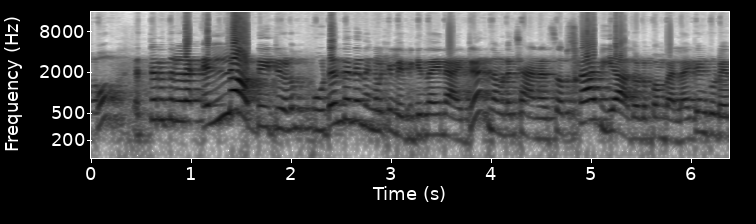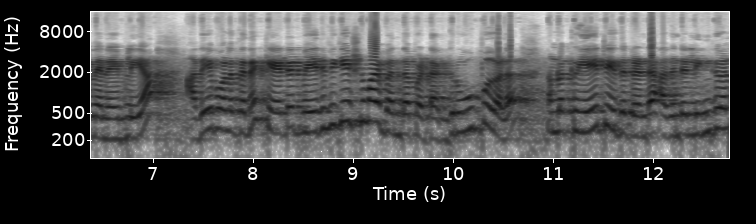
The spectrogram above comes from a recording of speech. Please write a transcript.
അപ്പോൾ ഇത്തരത്തിലുള്ള എല്ലാ അപ്ഡേറ്റുകളും ഉടൻ തന്നെ നിങ്ങൾക്ക് ലഭിക്കുന്നതിനായിട്ട് നമ്മുടെ ചാനൽ സബ്സ്ക്രൈബ് ചെയ്യുക. അതോടൊപ്പം ബെല്ലൈക്കൻ കൂടെ ഒന്ന് എനേബിൾ ചെയ്യുക. അതേപോലെ തന്നെ കേട്ടറ്റ് വെരിഫിക്കേഷനുമായി ബന്ധപ്പെട്ട ഗ്രൂപ്പുകൾ നമ്മൾ ക്രിയേറ്റ് ചെയ്തിട്ടുണ്ട്. അതിന്റെ ലിങ്കുകൾ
